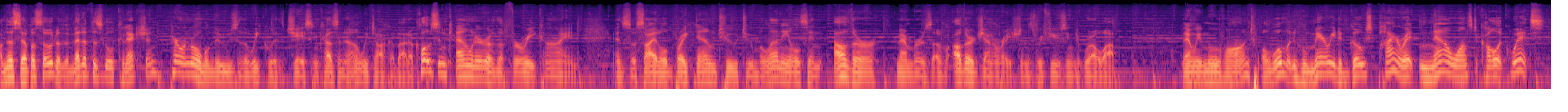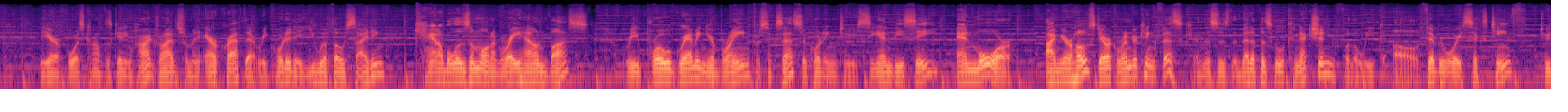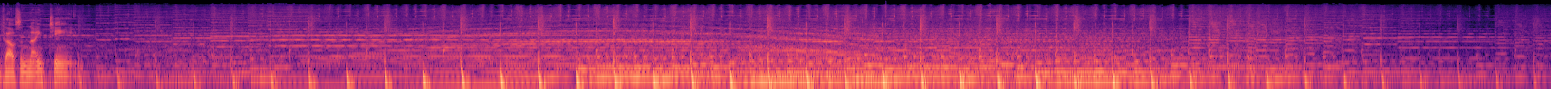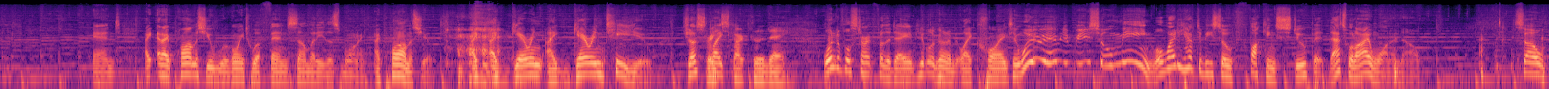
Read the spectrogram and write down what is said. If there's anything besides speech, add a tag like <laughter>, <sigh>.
On this episode of the Metaphysical Connection, Paranormal News of the Week with Jason Cousineau, we talk about a close encounter of the furry kind and societal breakdown to, to millennials and other members of other generations refusing to grow up. Then we move on to a woman who married a ghost pirate and now wants to call it quits. The Air Force confiscating hard drives from an aircraft that recorded a UFO sighting, cannibalism on a Greyhound bus, reprogramming your brain for success according to CNBC, and more. I'm your host, Eric Renderking Fisk, and this is the Metaphysical Connection for the week of February 16th, 2019. I, and I promise you we're going to offend somebody this morning. I promise you. I, I <laughs> guarantee I guarantee you. Just Great like start to the day. wonderful start for the day, and people are going to be like crying, saying, "Why do you have to be so mean?" Well, why do you have to be so fucking stupid? That's what I want to know. <laughs> so,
